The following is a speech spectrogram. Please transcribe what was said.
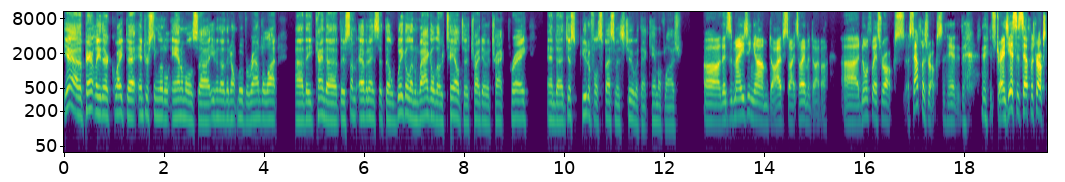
yeah, apparently they're quite uh, interesting little animals, uh, even though they don't move around a lot. Uh, they kind of, there's some evidence that they'll wiggle and waggle their tail to try to attract prey. And uh, just beautiful specimens too with that camouflage. Oh, there's amazing um, dive sites. I am a diver. Uh, Northwest Rocks, uh, Southwest Rocks. it's strange. Yes, it's Southwest Rocks.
